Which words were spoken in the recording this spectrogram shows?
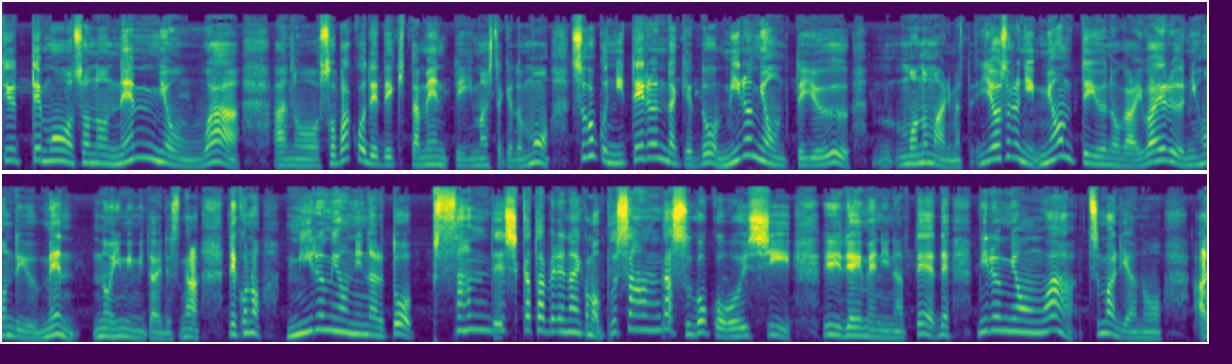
言ってもその麺麺はあのそば粉でできた麺って言いましたけどもすごく似てるんだけどミルミョンっていうものもあります。要するにミョンっていうのがいわゆる日本でいう麺の意味みたいですがでこのミルミョンになるとプサンでしか食べれないかも。プサンがすごく美味しい冷麺になってでミルミョンはつまりあのあ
